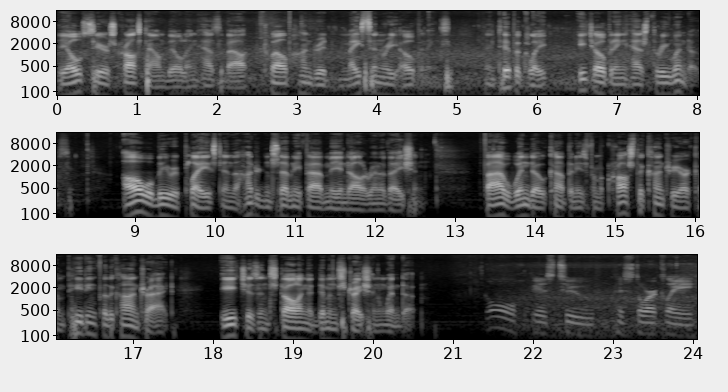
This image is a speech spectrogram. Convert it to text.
The old Sears Crosstown building has about 1,200 masonry openings, and typically each opening has three windows. All will be replaced in the $175 million renovation. Five window companies from across the country are competing for the contract. Each is installing a demonstration window. The goal is to historically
